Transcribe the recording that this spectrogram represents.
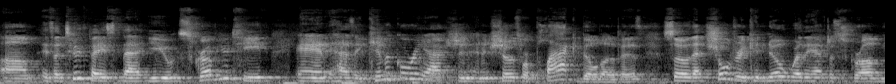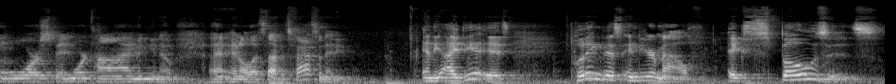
Um, it's a toothpaste that you scrub your teeth, and it has a chemical reaction, and it shows where plaque buildup is, so that children can know where they have to scrub more, spend more time, and you know, and, and all that stuff. It's fascinating. And the idea is putting this into your mouth exposes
